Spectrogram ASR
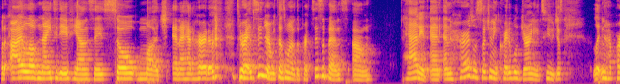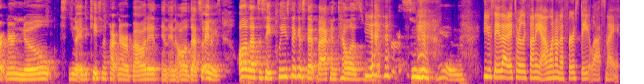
But I love 90 Day Fiance so much. And I had heard of Tourette syndrome because one of the participants um, had it. And, and hers was such an incredible journey, too. Just letting her partner know, you know, educating the partner about it and, and all of that. So, anyways, all of that to say, please take a step back and tell us yeah. what Tourette syndrome is. You say that, it's really funny. I went on a first date last night.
